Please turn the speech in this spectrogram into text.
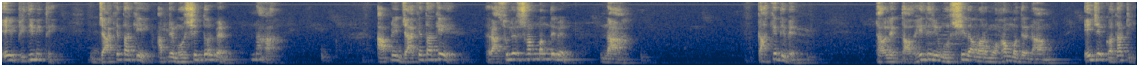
এই পৃথিবীতে যাকে তাকে আপনি মসজিদ ধরবেন? না। আপনি যাকে তাকে রাসুলের সম্মান দেবেন? না। কাকে দিবেন? তাহলে তাহিদেরই মুর্শিদ আমার মোহাম্মদের নাম। এই যে কথাটি,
